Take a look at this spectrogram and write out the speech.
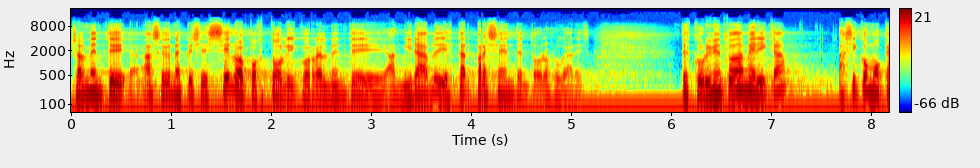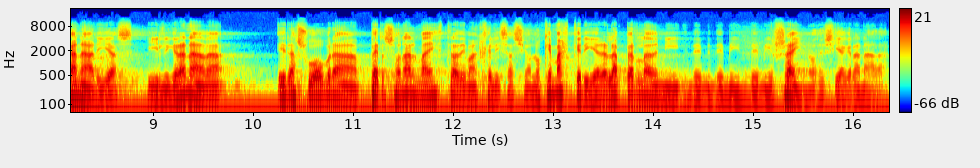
Realmente hace una especie de celo apostólico realmente admirable y estar presente en todos los lugares. Descubrimiento de América, así como Canarias y Granada, era su obra personal maestra de evangelización. Lo que más quería era la perla de, mi, de, de mis reinos, decía Granada.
